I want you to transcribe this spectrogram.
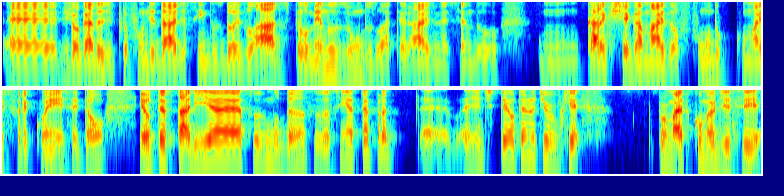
é, jogadas de profundidade assim dos dois lados, pelo menos um dos laterais, né, sendo um cara que chega mais ao fundo com mais frequência. Então, eu testaria essas mudanças assim até para é, a gente ter alternativa, porque por mais como eu disse,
